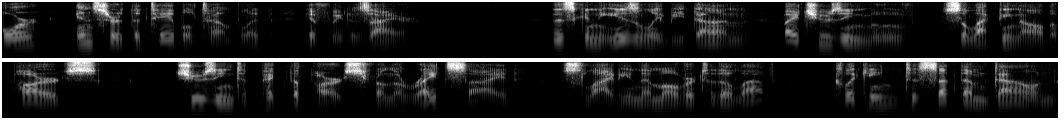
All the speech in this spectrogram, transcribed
or insert the table template if we desire. This can easily be done by choosing Move, selecting all the parts, choosing to pick the parts from the right side, sliding them over to the left, clicking to set them down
